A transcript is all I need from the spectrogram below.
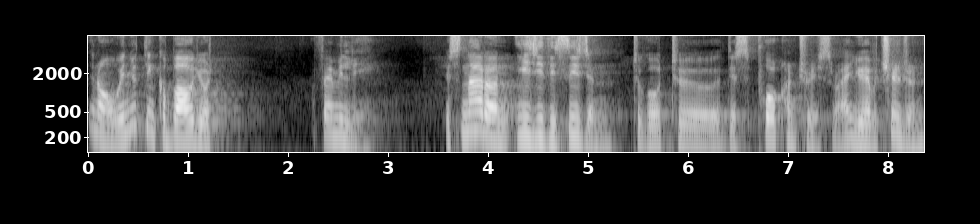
you know, when you think about your family, it's not an easy decision to go to these poor countries, right? You have children.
